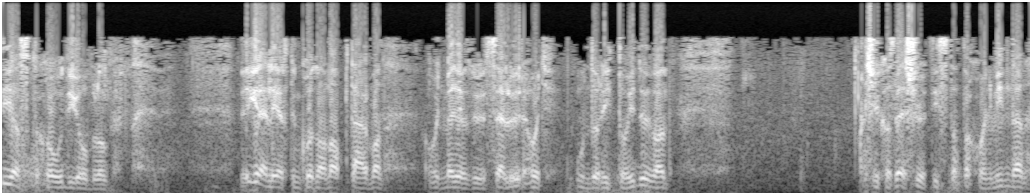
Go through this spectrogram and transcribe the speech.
Sziasztok, audioblog! Végre elértünk oda a naptárban, ahogy megy az ősz előre, hogy undorító idő van. Esik az eső, tiszta takony minden.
